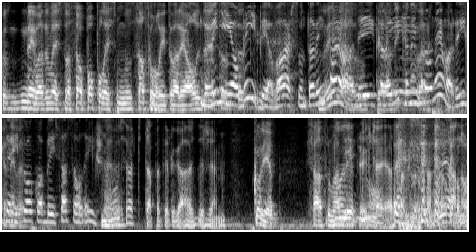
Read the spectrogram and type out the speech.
kur nevar vairs to savu populismu sasolīto Nu, realizēt. viņi un jau tad- bija pie varas, un tad viņi Nu jā, parādīja, ka pierādīja, viņi ka nevar. nu, nevar Ka izdarīt nevar. to, ko bija sasolījuši. Nu, Mums jau tāpat ir gājis dažiem. Kuriem? Sātrumā Nu, bija. iepriekšējā Nu, jā, nu,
